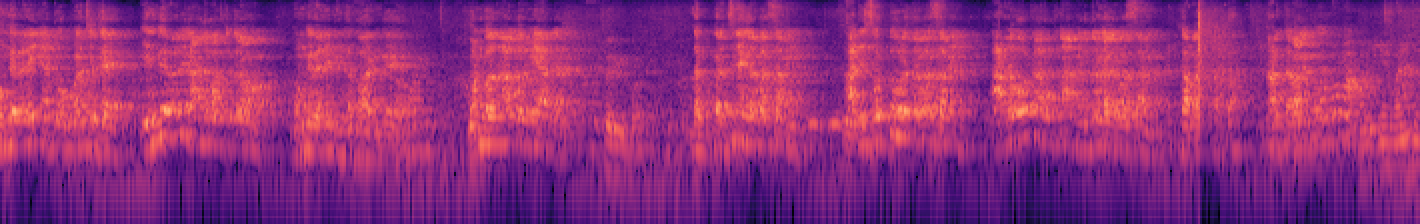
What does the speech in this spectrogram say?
உங்க வேலையை என்கிட்ட ஒப்படைச்சிட்டேன் எங்க வேலையை நாங்க பார்த்துக்கிறோம்? உங்க வேலையை நீங்க பாருங்க. ஒன்பது நாள் பொறுமையாக இந்த பிரச்சனை கவசாமி அடி சொட்டு விட கவசாமி அளவோடு அடுத்து நான் கவசாமி கவசம் அடுத்த வழக்கு வாங்கிக்க வாங்கிக்க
